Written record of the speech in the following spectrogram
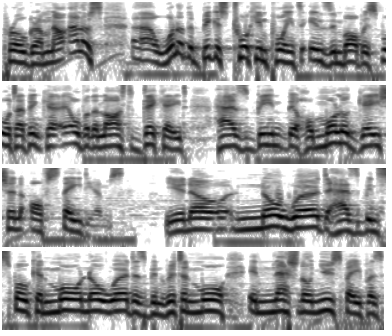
program. Now, Alois, uh, one of the biggest talking points in Zimbabwe sport, I think, uh, over the last decade has been the homologation of stadiums. You know, no word has been spoken more, no word has been written more in national newspapers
